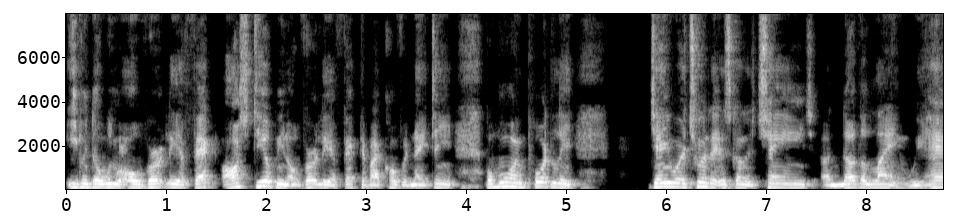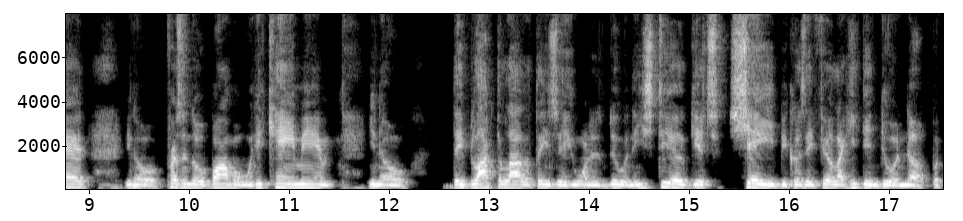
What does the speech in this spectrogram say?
even though we were overtly affected, or still being overtly affected by COVID 19. But more importantly, January 20th is going to change another lane. We had, you know, President Obama when he came in, you know, they blocked a lot of things that he wanted to do, and he still gets shade because they feel like he didn't do enough. But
